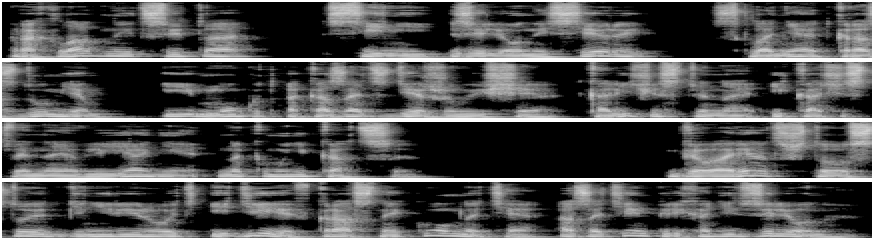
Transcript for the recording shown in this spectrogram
Прохладные цвета – синий, зеленый, серый – склоняют к раздумьям и могут оказать сдерживающее количественное и качественное влияние на коммуникацию. Говорят, что стоит генерировать идеи в красной комнате, а затем переходить в зеленую,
